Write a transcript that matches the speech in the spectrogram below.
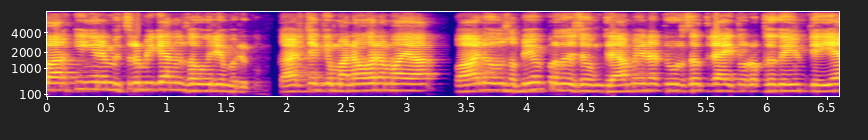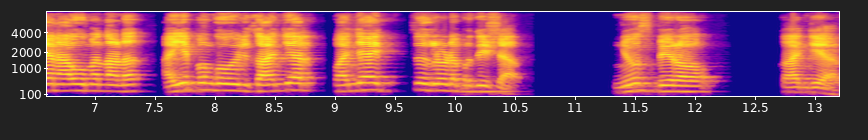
പാർക്കിങ്ങിനും വിശ്രമിക്കാനും സൗകര്യമൊരുക്കും കാഴ്ചയ്ക്ക് മനോഹരമായ പാലവും സമീപപ്രദേശവും ഗ്രാമീണ ടൂറിസത്തിനായി തുറക്കുകയും ചെയ്യാനാവുമെന്നാണ് അയ്യപ്പൻകോവിൽ കാഞ്ചിയാർ പഞ്ചായത്തുകളുടെ പ്രതീക്ഷ. News bureau Kanchiyar.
